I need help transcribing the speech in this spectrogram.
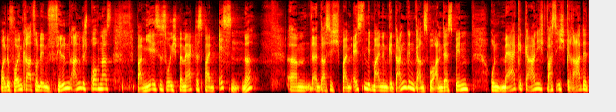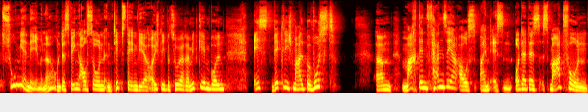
Weil du vorhin gerade so den Film angesprochen hast. Bei mir ist es so, ich bemerke das beim Essen, ne? Ähm, dass ich beim Essen mit meinen Gedanken ganz woanders bin und merke gar nicht, was ich gerade zu mir nehme. Ne? Und deswegen auch so ein, ein Tipps, den wir euch, liebe Zuhörer, mitgeben wollen. Esst wirklich mal bewusst. Ähm, mach den Fernseher aus beim Essen oder das Smartphone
